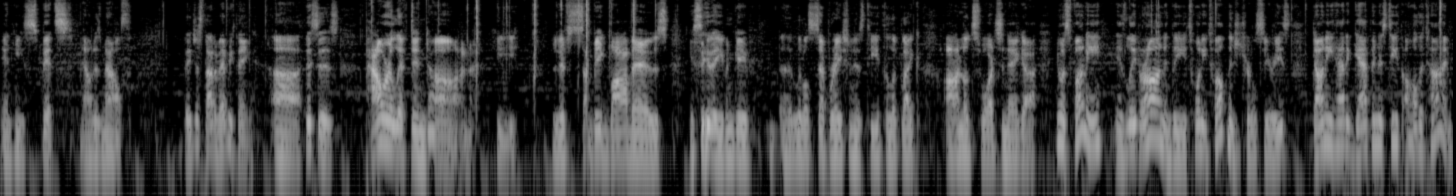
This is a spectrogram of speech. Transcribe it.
and he spits out his mouth. They just thought of everything. Uh, this is Powerlifting Don. He lifts some big barbells. You see they even gave a little separation in his teeth to look like Arnold Schwarzenegger. You know what's funny is later on in the 2012 Ninja Turtle series, Donnie had a gap in his teeth all the time.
